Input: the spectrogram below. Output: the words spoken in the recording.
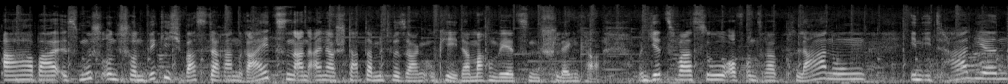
aber es muss uns schon wirklich was daran reizen an einer Stadt, damit wir sagen, okay, da machen wir jetzt einen Schlenker. Und jetzt war es so auf unserer Planung in Italien,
